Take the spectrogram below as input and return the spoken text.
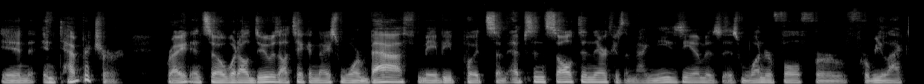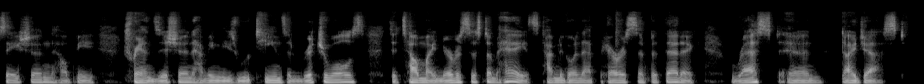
In, in temperature right? And so what I'll do is I'll take a nice warm bath, maybe put some Epsom salt in there because the magnesium is, is wonderful for, for relaxation, help me transition, having these routines and rituals to tell my nervous system, hey, it's time to go in that parasympathetic rest and digest.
